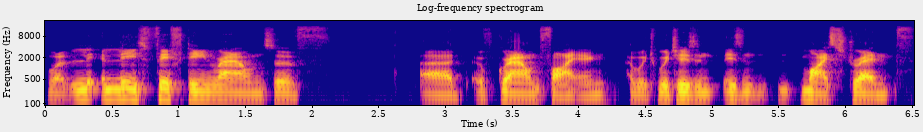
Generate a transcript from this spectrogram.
well, at least fifteen rounds of uh, of ground fighting, which which isn't isn't my strength.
